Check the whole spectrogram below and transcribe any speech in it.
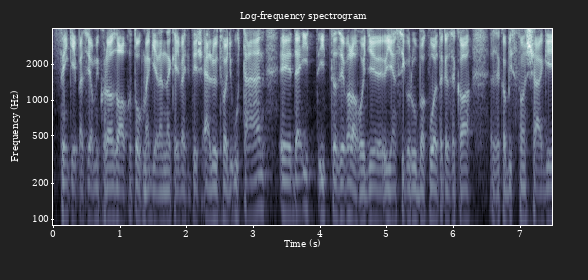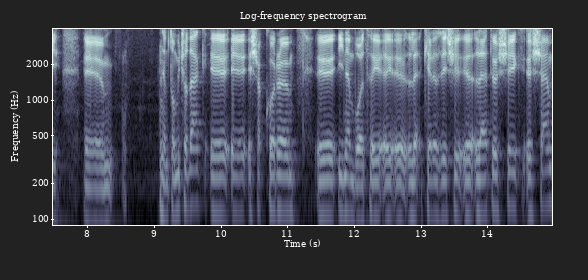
fényképezi, amikor az alkotók megjelennek egy vetítés előtt vagy után, de itt, itt azért valahogy ilyen szigorúbbak voltak ezek a, ezek a biztonsági nem tudom micsodák, és akkor így nem volt kérdezési lehetőség sem.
